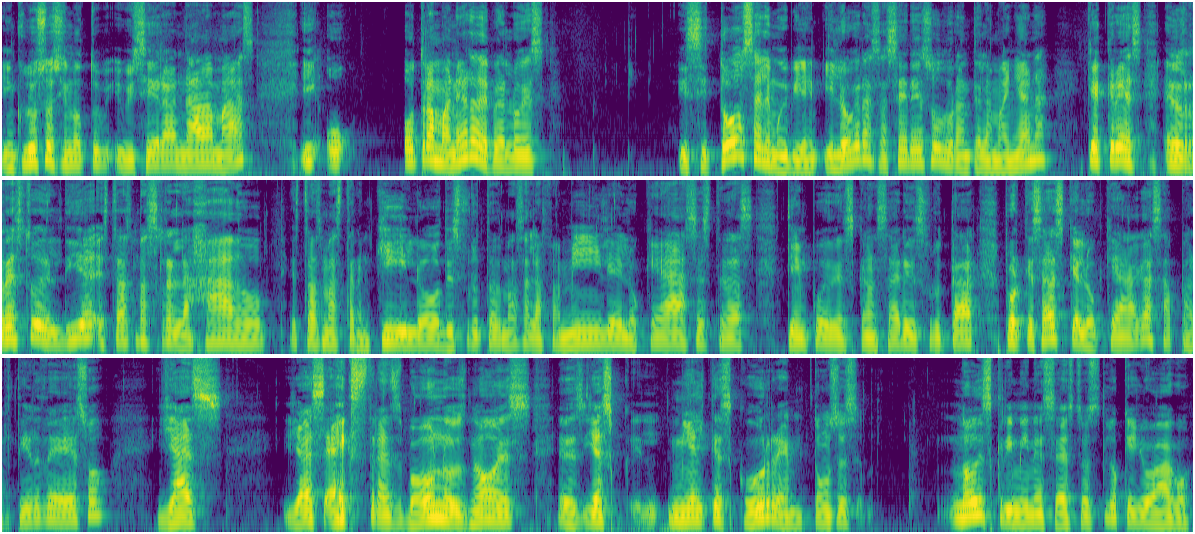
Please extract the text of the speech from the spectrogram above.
Incluso si no tuviera nada más. Y otra manera de verlo es, y si todo sale muy bien y logras hacer eso durante la mañana, ¿qué crees? El resto del día estás más relajado, estás más tranquilo, disfrutas más a la familia y lo que haces, te das tiempo de descansar y disfrutar, porque sabes que lo que hagas a partir de eso ya es ya es extra, es bonus, ¿no? Es, es, ya es miel que escurre. Entonces, no discrimines esto, es lo que yo hago,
